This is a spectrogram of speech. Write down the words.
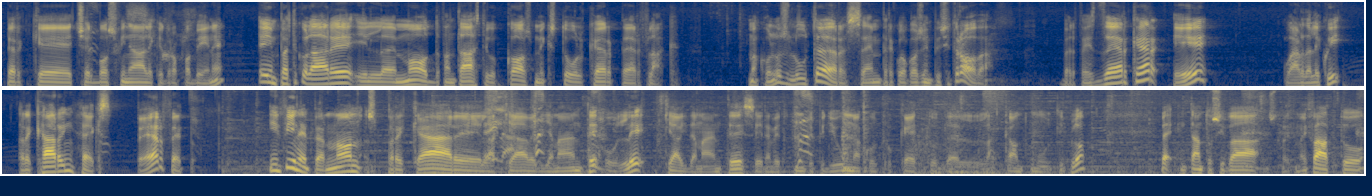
perché c'è il boss finale che droppa bene, e in particolare il mod fantastico Cosmic Stalker per Flak. Ma con lo Slooter sempre qualcosa in più si trova. Bellface Zerker e... guardale qui, Recurring Hex. Perfetto. Infine, per non sprecare la chiave di diamante, o le chiavi di diamante, se ne avete ottenute più di una col trucchetto dell'account multiplo, beh, intanto si va, se non avete mai fatto,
